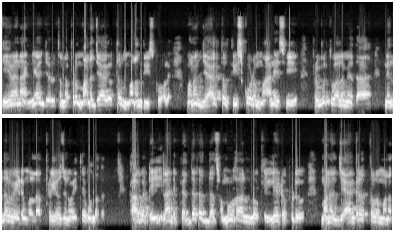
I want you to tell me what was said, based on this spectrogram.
ఏమైనా అన్యాయం జరుగుతున్నప్పుడు మన జాగ్రత్తలు మనం తీసుకోవాలి. మనం జాగ్రత్తలు తీసుకోవడం మానేసి ప్రభుత్వాల మీద నిందలు వేయడం వల్ల ప్రయోజనం అయితే ఉండదు. కాబట్టి ఇలాంటి పెద్ద పెద్ద సమూహాల్లోకి వెళ్ళేటప్పుడు మన జాగ్రత్తలు మనం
